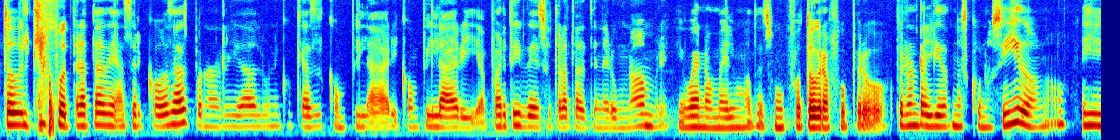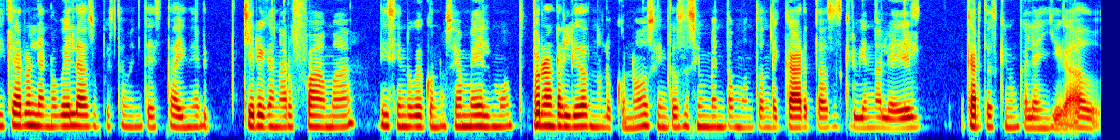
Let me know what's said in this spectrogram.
todo, el tiempo trata de hacer cosas, pero en realidad lo único que hace es compilar y compilar y a partir de eso trata de tener un nombre. Y bueno, Melmoth es un fotógrafo, pero, pero en realidad no es conocido, ¿no? Y claro, en la novela supuestamente Steiner quiere ganar fama diciendo que conoce a Melmoth, pero en realidad no lo conoce, entonces inventa un montón de cartas escribiéndole a él, cartas que nunca le han llegado.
